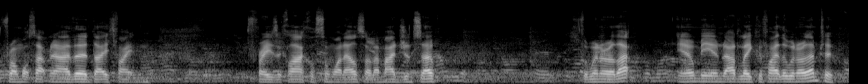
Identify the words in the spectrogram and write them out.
from what's happening. I've heard that he's fighting Frazer Clarke or someone else. I'd imagine so. The winner of that, you know, me and Adelaide could fight the winner of them too.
